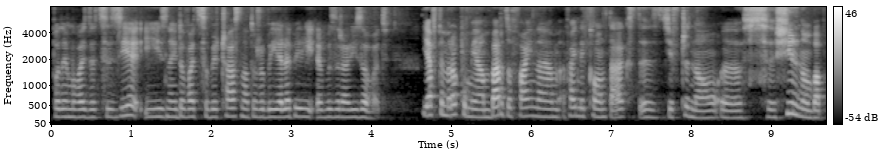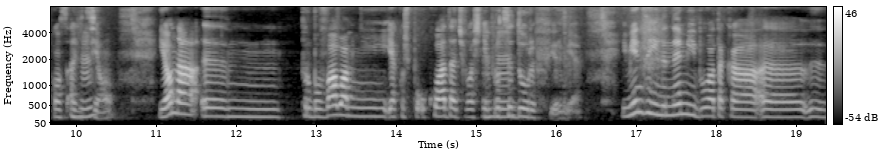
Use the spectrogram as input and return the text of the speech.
podejmować decyzje i znajdować sobie czas na to, żeby je lepiej jakby zrealizować. Ja w tym roku miałam bardzo fajny, fajny kontakt y, z dziewczyną, z silną babką z Alicją. I ona ym, próbowała mi jakoś poukładać właśnie procedury w firmie. I między innymi była taka, e,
